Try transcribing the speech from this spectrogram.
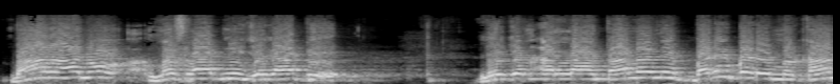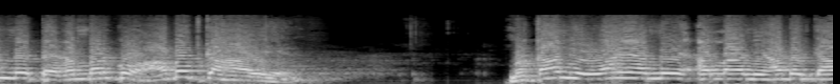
بہرحال مسئلہ اپنی جگہ پہ لیکن اللہ تعالیٰ نے بڑے بڑے مقام میں پیغمبر کو عابد کہا ہے۔ مقام وحی میں اللہ نے عبد کہا،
